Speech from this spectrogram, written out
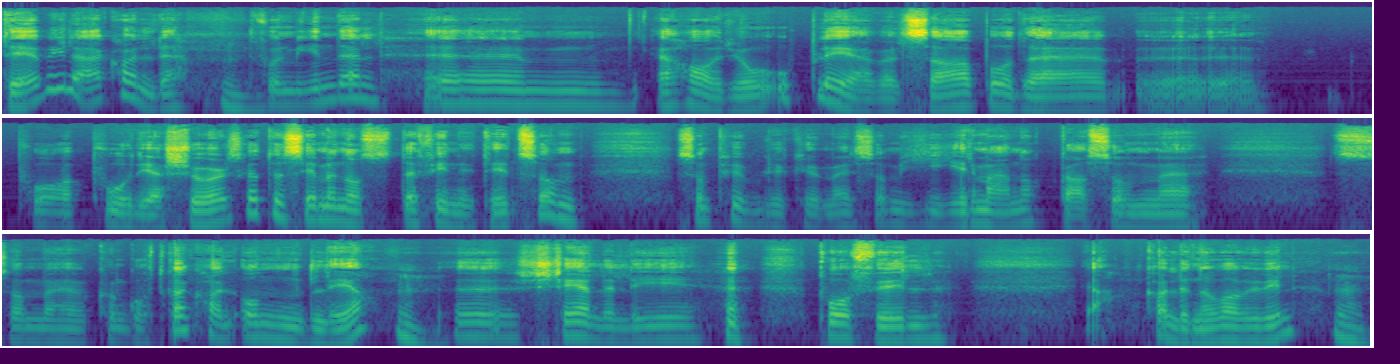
det, vil jeg kalle det, for min del. Ehm, jeg har jo opplevelser både eh, på podiet sjøl, si, men også definitivt som, som, publikummer, som gir meg noe som, eh, som jeg godt kan kalle åndelig. Ja. Mm. Eh, sjelelig påfyll. Ja, kall det nå hva vi vil. Mm.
